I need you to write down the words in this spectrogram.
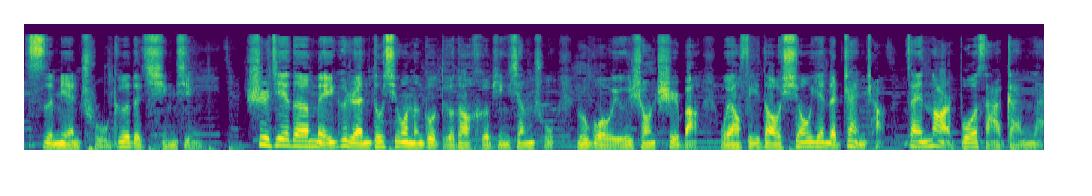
四面楚歌的情形。世界的每一个人都希望能够得到和平相处。如果我有一双翅膀，我要飞到硝烟的战场，在那儿播撒橄榄，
